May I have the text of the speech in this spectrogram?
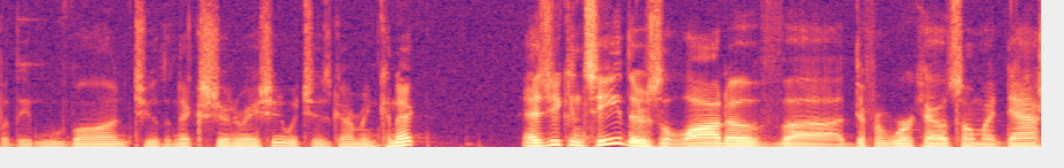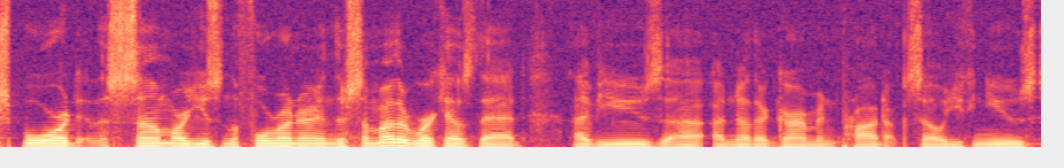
but they move on to the next generation, which is Garmin Connect. As you can see, there's a lot of uh, different workouts on my dashboard. Some are using the Forerunner, and there's some other workouts that I've used uh, another Garmin product. So you can use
